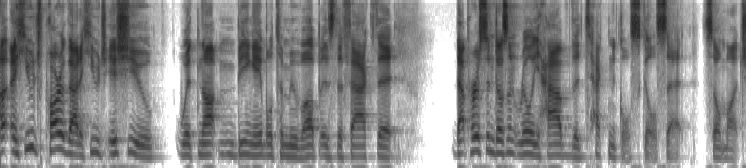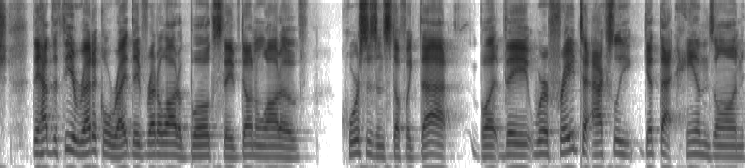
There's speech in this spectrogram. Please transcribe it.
a, a huge part of that, a huge issue with not being able to move up is the fact that that person doesn't really have the technical skill set so much. They have the theoretical, right? They've read a lot of books, they've done a lot of courses and stuff like that, but they were afraid to actually get that hands on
